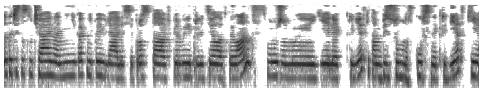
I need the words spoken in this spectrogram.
это чисто случайно, они никак не появлялись. Я просто впервые прилетела в Таиланд с мужем, мы ели креветки, там безумно вкусные креветки,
